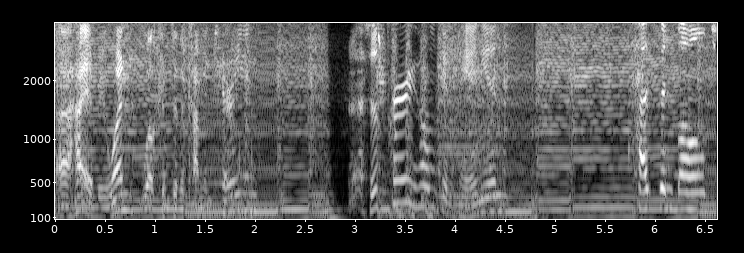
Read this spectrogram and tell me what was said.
Uh, hi, everyone. Welcome to the Commentarians. Is this Prairie Home Companion? Husband bulge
